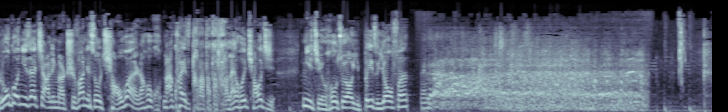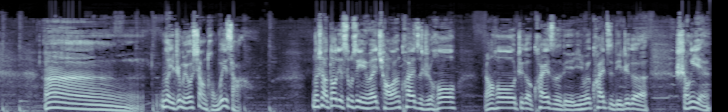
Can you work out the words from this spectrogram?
如果你在家里面吃饭的时候敲碗，然后拿筷子哒哒哒哒哒来回敲击，你今后就要一辈子要饭。嗯，我一直没有想通为啥。我想到底是不是因为敲完筷子之后，然后这个筷子的，因为筷子的这个声音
